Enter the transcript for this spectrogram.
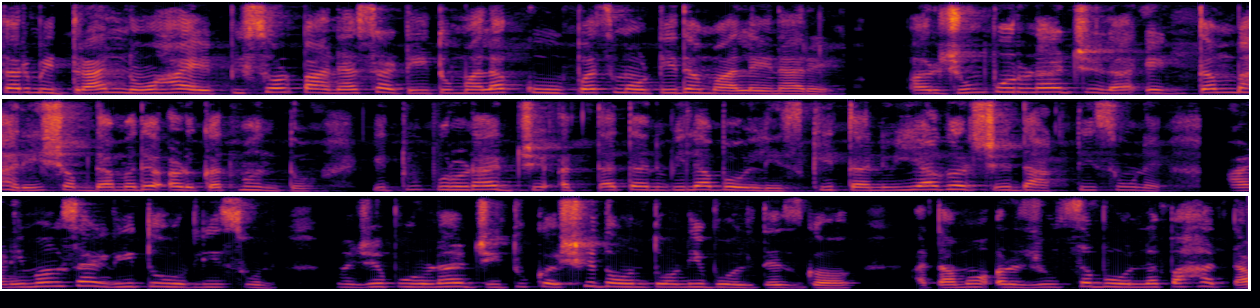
तर मित्रांनो हा एपिसोड पाहण्यासाठी तुम्हाला खूपच मोठी धमाल येणार आहे. अर्जुन पूर्णाजीला एकदम भारी शब्दामध्ये अडकत म्हणतो. की तू पूर्णाजी आत्ता तन्वीला बोललीस की तन्वी या घरची धाकटी सून आहे आणि मग सायली थोरली सून. म्हणजे पूर्णाजी तू कशी दोन तोंडी बोलतेस ग? आता मग अर्जुनचं बोलणं पाहता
